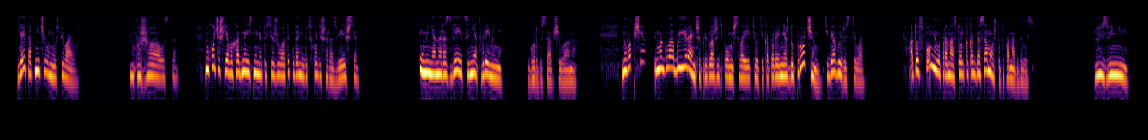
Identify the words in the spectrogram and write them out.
Я и так ничего не успеваю». «Ну, пожалуйста. Ну, хочешь, я выходные с ними посижу, а ты куда-нибудь сходишь и развеешься?» «У меня на развеяться нет времени», — гордо сообщила она. «Ну, вообще, ты могла бы и раньше предложить помощь своей тете, которая, между прочим, тебя вырастила. А то вспомнила про нас только когда самой что-то понадобилось». «Ну, извини.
